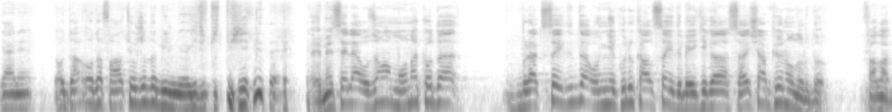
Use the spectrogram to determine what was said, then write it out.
Yani o da o da Fatih Hoca da bilmiyor gidip gitmeyeceğini de. E mesela o zaman Monaco'da bıraksaydı da Onyekuru kalsaydı belki Galatasaray şampiyon olurdu falan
